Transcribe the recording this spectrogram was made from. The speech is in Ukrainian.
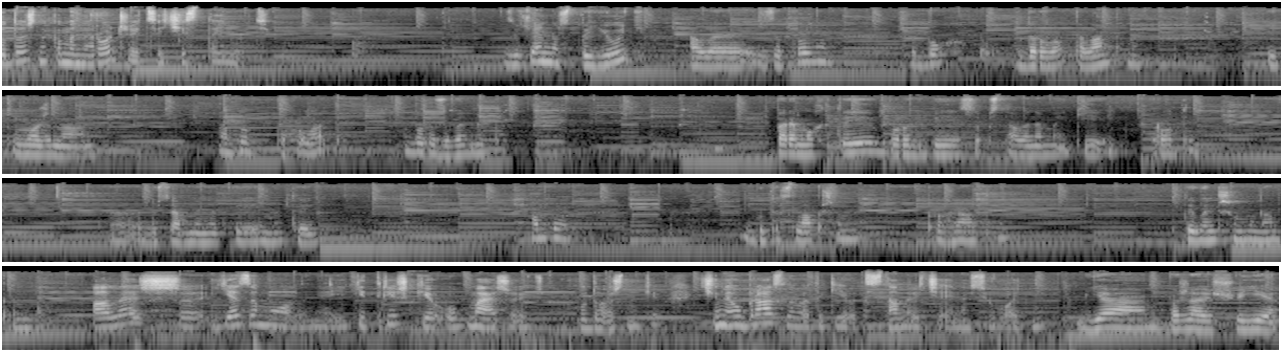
художниками народжуються чи стають? Звичайно, стоють, але із-за того, що Бог подарував талантами, які можна або поховати, або розвинути, перемогти в боротьбі з обставинами, які проти е, досягнення твоєї мети, або бути слабшим, програти, піти в іншому напрямку. Але ж є замовлення, які трішки обмежують художників. Чи не образливо такий от стан речей на сьогодні? Я вважаю, що є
